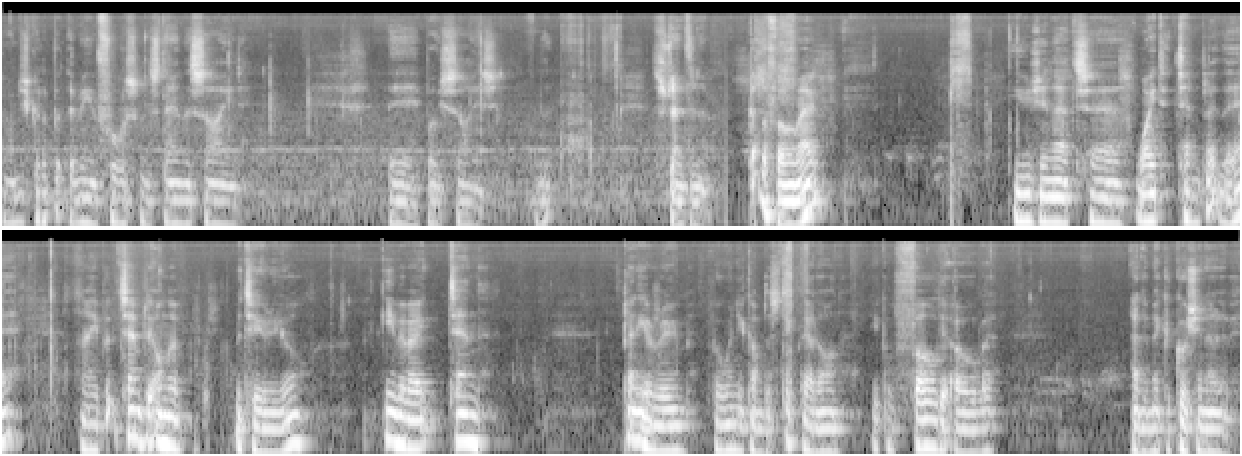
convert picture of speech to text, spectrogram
I'm just going to put the reinforcements down the side. There, both sides. Strengthen them. Cut the foam out using that uh, white template there. Now you put the template on the material, give about 10, plenty of room for when you come to stick that on, you can fold it over and make a cushion out of it.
